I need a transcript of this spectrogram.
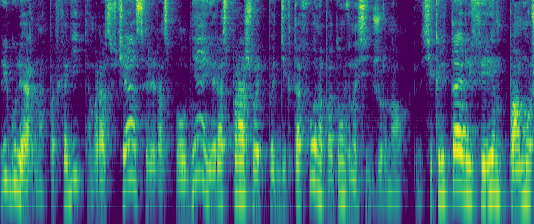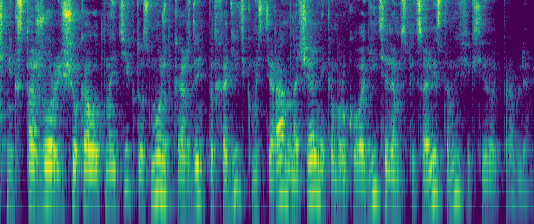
регулярно подходить там раз в час или раз в полдня и расспрашивать под диктофон, а потом вносить журнал. Секретарь, референт, помощник, стажер, еще кого-то найти, кто сможет каждый день подходить к мастерам, начальникам, руководителям, специалистам и фиксировать проблемы.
